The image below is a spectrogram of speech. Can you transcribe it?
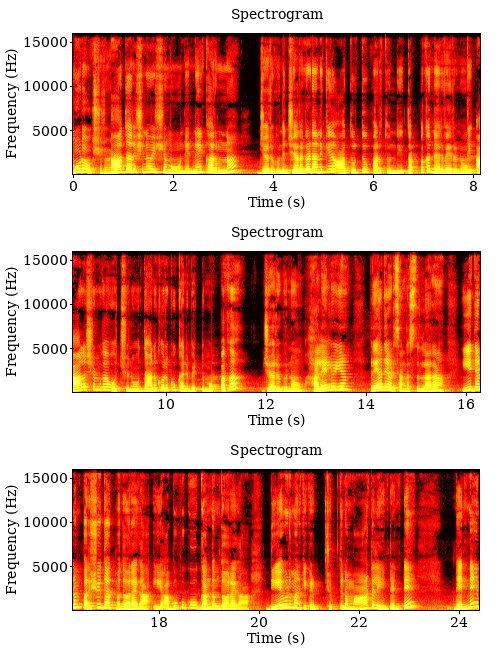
మూడో అక్షరం ఆ దర్శన విషయము నిర్ణయకారమున జరుగును. జరగడానికి ఆతుర్తు పడుతుంది. తప్పక నెరవేరును. అది ఆలస్యంగా వచ్చును. దాని కొరకు కనిపెట్టుము. తప్పక జరుగును. హలేలుయ్య ప్రియాదేవుడి సంఘస్థులారా ఈ దినం పరిశుద్ధాత్మ ద్వారాగా ఈ అబ్బుపుకు గంధం ద్వారాగా దేవుడు మనకి ఇక్కడ చెప్తున్న మాటలు ఏంటంటే నిర్ణయం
